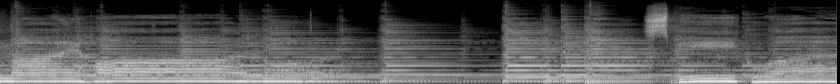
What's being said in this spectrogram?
My heart, Lord. Speak what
